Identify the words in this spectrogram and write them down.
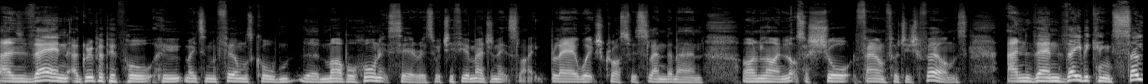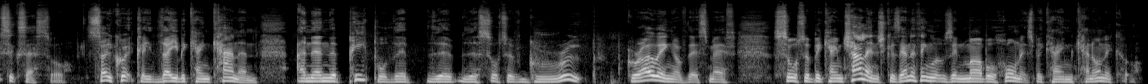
and then a group of people who made some films called the Marble Hornet series, which if you imagine it's like Blair Witch cross with Slenderman online, lots of short found footage films, and then they became so successful so quickly they became canon. And then the people the the the sort of group growing of this myth sort of became challenged because anything that was in marble hornets became canonical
